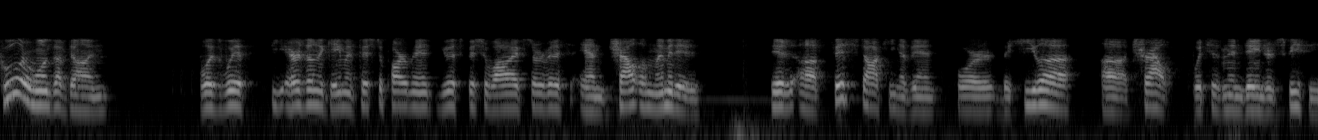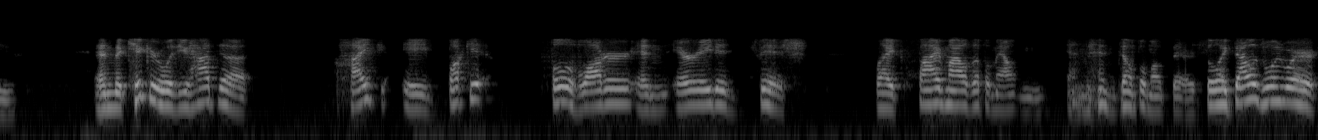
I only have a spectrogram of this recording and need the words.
cooler ones I've done was with the Arizona Game and Fish Department, U.S. Fish and Wildlife Service, and Trout Unlimited did a fish stocking event for the Gila uh, trout, which is an endangered species. And the kicker was you had to hike a bucket full of water and aerated fish like five miles up a mountain and then dump them up there. So like that was one where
